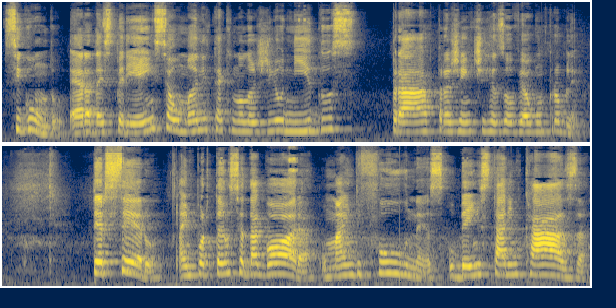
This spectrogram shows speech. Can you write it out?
segundo, era da experiência humana e tecnologia unidos para a gente resolver algum problema. Terceiro, a importância da agora, o mindfulness, o bem-estar em casa,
